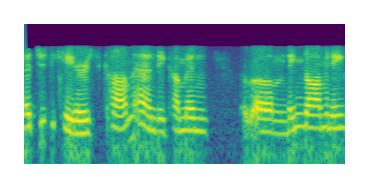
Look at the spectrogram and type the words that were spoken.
adjudicators come and they come in, um, they nominate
